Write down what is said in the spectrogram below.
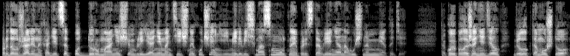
продолжали находиться под дурманящим влиянием античных учений и имели весьма смутное представление о научном методе. Такое положение дел вело к тому, что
